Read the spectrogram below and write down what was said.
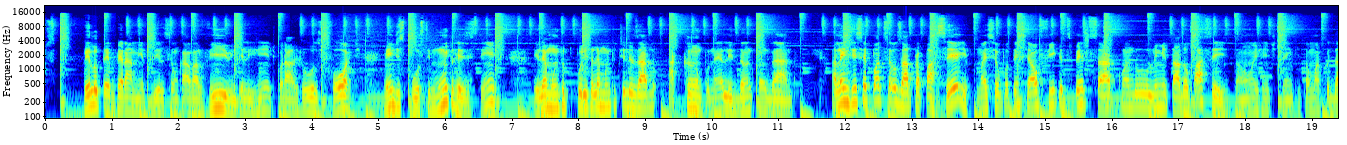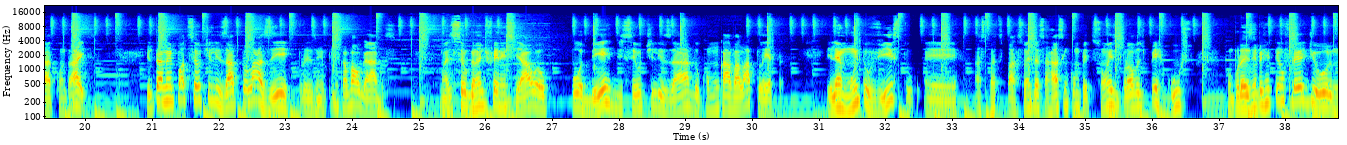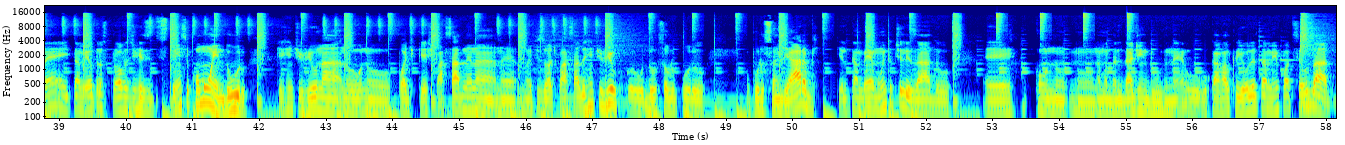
Pelo temperamento dele ser um cavalo vivo, inteligente, corajoso, forte, bem disposto e muito resistente, ele é muito, por isso ele é muito utilizado a campo, né? Lidando com o gado. Além disso, ele pode ser usado para passeio, mas seu potencial fica desperdiçado quando limitado ao passeio. Então a gente tem que tomar cuidado quanto a isso. Ele também pode ser utilizado para o lazer, por exemplo, em cavalgadas. Mas o seu grande diferencial é o poder de ser utilizado como um cavalo atleta. Ele é muito visto é, as participações dessa raça em competições e provas de percurso. Como por exemplo, a gente tem o freio de ouro, né? E também outras provas de resistência, como o enduro, que a gente viu na, no, no podcast passado, né? Na, na, no episódio passado, a gente viu do, sobre o puro, o puro sangue árabe, que ele também é muito utilizado é, com, no, no, na modalidade enduro, né? O, o cavalo crioulo ele também pode ser usado.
